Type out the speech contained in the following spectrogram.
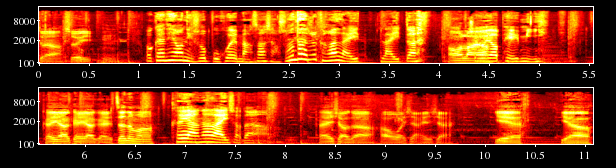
对啊，所以嗯，我刚听到你说不会，马上想说那就赶快来一来一段，好来、啊，就要 pay me，，可以啊，可以啊，可以，真的吗？可以啊，那来一小段啊，来一小段，好，我想一下，Yeah，要，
